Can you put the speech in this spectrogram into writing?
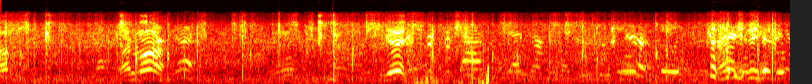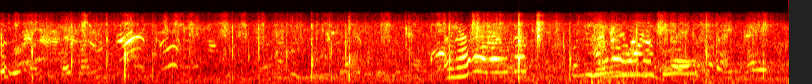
Oh. One more. Good.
